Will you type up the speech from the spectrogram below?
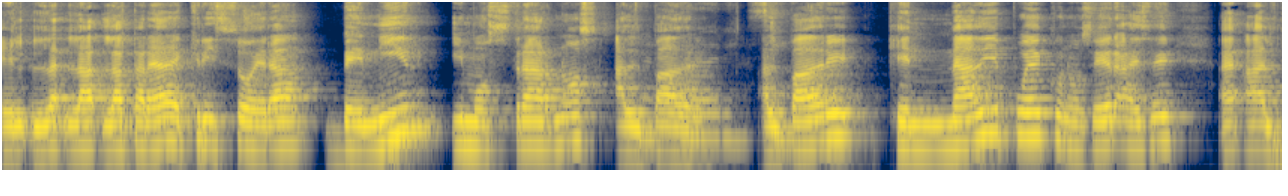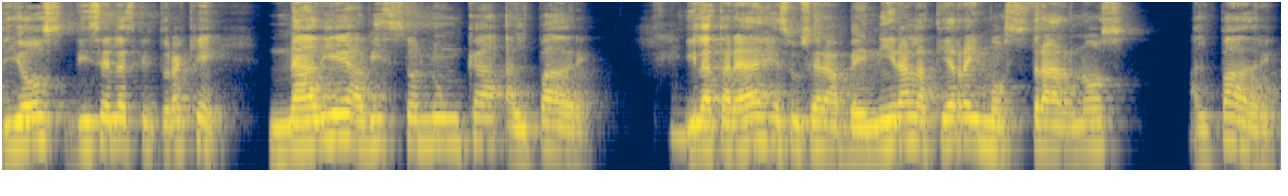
la, tarea de Cristo era venir y mostrarnos al Padre, al Padre que nadie puede conocer, a ese, al Dios, dice la Escritura, que nadie ha visto nunca al Padre. Y la tarea de Jesús era venir a la tierra y mostrarnos al Padre.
